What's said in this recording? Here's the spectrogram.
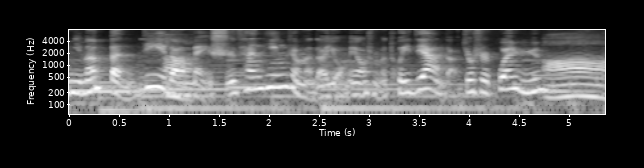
你们本地的美食餐厅什么的有没有什么推荐的？就是关于哦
